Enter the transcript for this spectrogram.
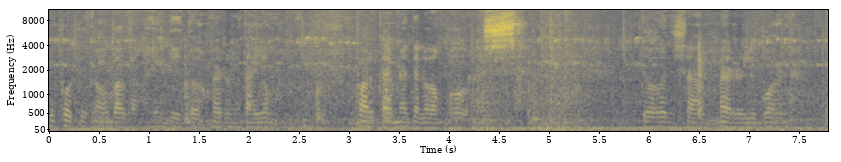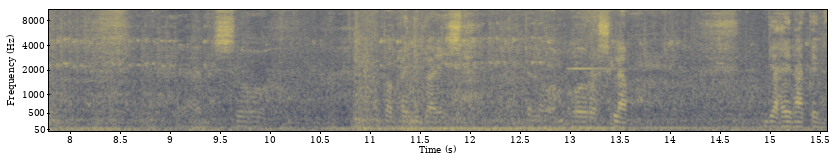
reported na umaga ngayon dito. Meron na tayong part time na dalawang oras doon sa Maryliborn Ayan, so abangan nyo guys. Dalawang oras lang. Biyahe natin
